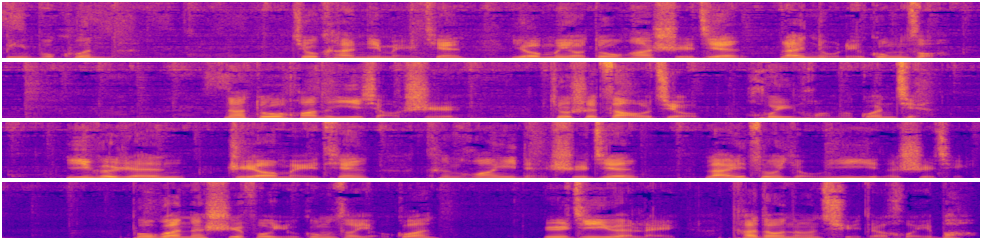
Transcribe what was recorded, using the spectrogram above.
并不困难，就看你每天有没有多花时间来努力工作。那多花的一小时，就是造就辉煌的关键。一个人只要每天肯花一点时间来做有意义的事情，不管那是否与工作有关。日积月累，他都能取得回报。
